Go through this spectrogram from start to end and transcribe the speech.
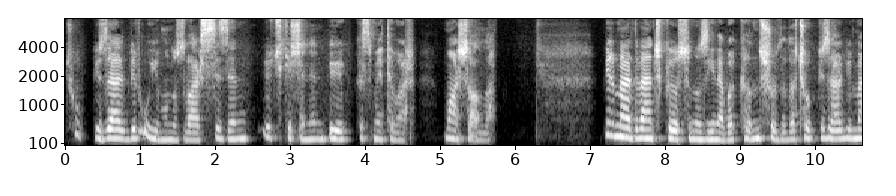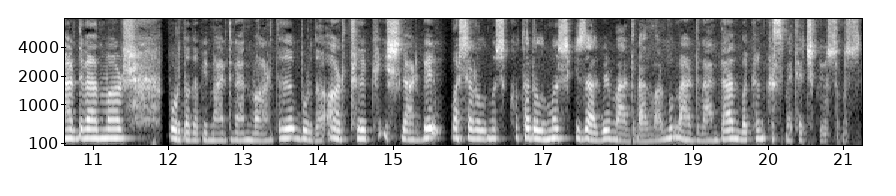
Çok güzel bir uyumunuz var. Sizin üç kişinin büyük kısmeti var. Maşallah. Bir merdiven çıkıyorsunuz yine bakın. Şurada da çok güzel bir merdiven var. Burada da bir merdiven vardı. Burada artık işler bir başarılmış, kotarılmış güzel bir merdiven var. Bu merdivenden bakın kısmete çıkıyorsunuz.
